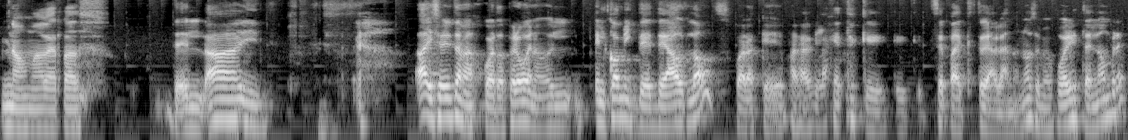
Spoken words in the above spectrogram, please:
No, me agarras. Del... Ay... Ay, sí, ahorita me acuerdo, pero bueno, el, cómic de, The Outlaws, para que para la gente que, sepa de qué estoy hablando, ¿no? Se me fue ahorita el nombre,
